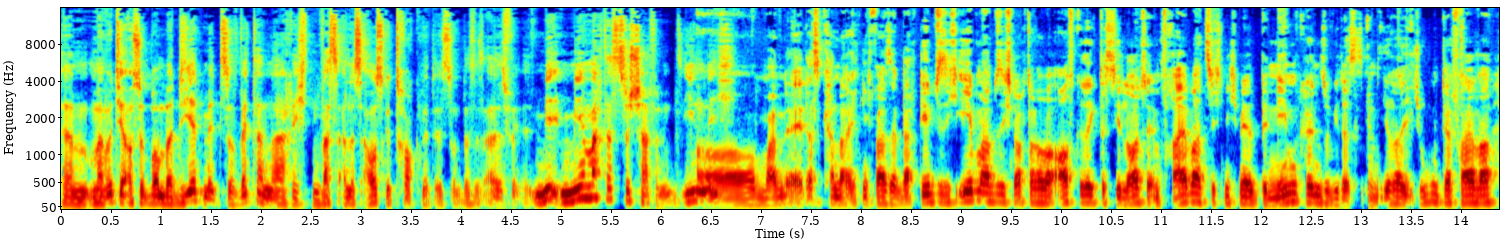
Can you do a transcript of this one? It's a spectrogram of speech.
Ähm, man wird ja auch so bombardiert mit so Wetternachrichten, was alles ausgetrocknet ist. Und das ist alles. Mir, mir macht das zu schaffen. Ihnen nicht? Oh Mann, ey, das kann doch eigentlich nicht wahr sein. Nachdem sie sich eben haben sie sich noch darüber aufgeregt, dass die Leute im Freibad sich nicht mehr benehmen können, so wie das in ihrer Jugend der Fall war.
